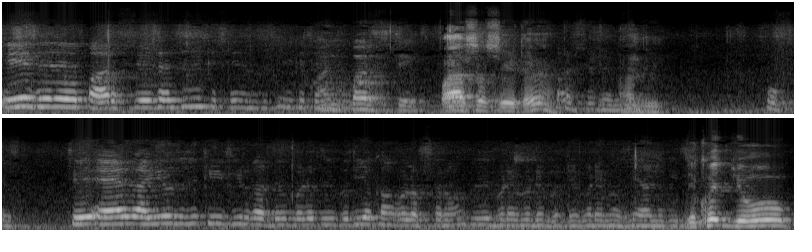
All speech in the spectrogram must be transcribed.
ਇਹ ਫਿਰ ਪਾਰਕ ਸਟੇਟ ਰਹਿੰਦੇ ਨੇ ਕਿੱਥੇ ਰਹਿੰਦੇ ਸੀ? ਕਿੱਥੇ ਹਾਂਜੀ ਪਰ ਸਟੇ ਪਾਸ ਸੇਠ ਪਾਰਕ ਸਟੇਟ ਰਹਿੰਦੇ ਹਾਂਜੀ। ਓਕੇ। ਤੇ ਐਜ਼ ਆਈਓ ਤੁਸੀਂ ਕੀ ਫੀਲ ਕਰਦੇ ਹੋ? ਬੜੇ ਤੁਸੀਂ ਵਧੀਆ ਕਾਬਲ ਅਫਸਰ ਹੋ। ਤੁਸੀਂ ਬੜੇ ਬੜੇ ਵੱਡੇ ਵੱਡੇ ਮਸਲੇ ਹੱਲ ਕੀਤੇ। ਦੇਖੋ ਜੀ, ਜੋ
